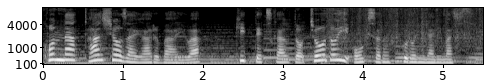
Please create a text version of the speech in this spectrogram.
こんな緩衝材がある場合は切って使うとちょうどいい大きさの袋になります。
